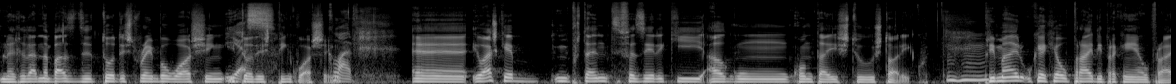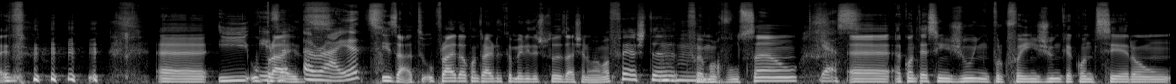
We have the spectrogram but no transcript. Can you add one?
Na realidade, na base de todo este rainbow washing e Yes. todo este pink washing. Claro. Eh, eu acho que é importante fazer aqui algum contexto histórico. Uhum. Primeiro, o que é que é o Pride e para quem é o Pride? Eh, e o Is Pride. a riot? Exato, o Pride, ao contrário do que a maioria das pessoas acha, não é uma festa, Uhum. foi uma revolução. Yes. Uh, acontece em junho, porque foi em junho que aconteceram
